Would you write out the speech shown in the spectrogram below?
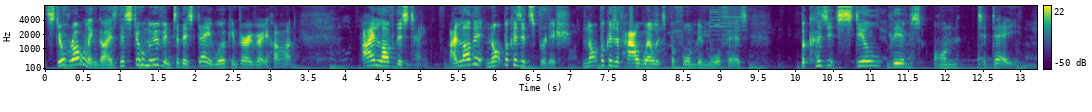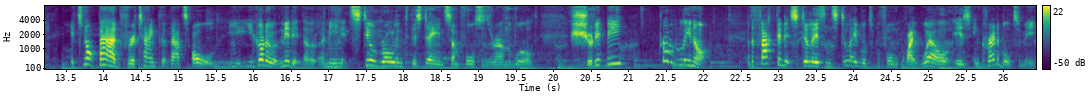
still rolling, guys. They're still moving to this day, working very, very hard. I love this tank. I love it not because it's British, not because of how well it's performed in warfares, because it still lives on today. It's not bad for a tank that that's old. You, you got to admit it though. I mean, it's still rolling to this day in some forces around the world. Should it be? Probably not. But the fact that it still is and still able to perform quite well is incredible to me.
